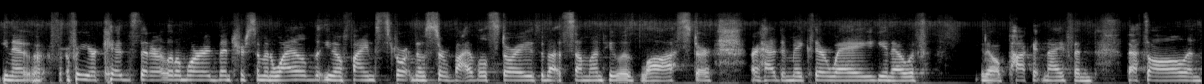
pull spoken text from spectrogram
you know, for, for your kids that are a little more adventuresome and wild, you know, find sto- those survival stories about someone who was lost or or had to make their way, you know, with you know, a pocket knife and that's all. And,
